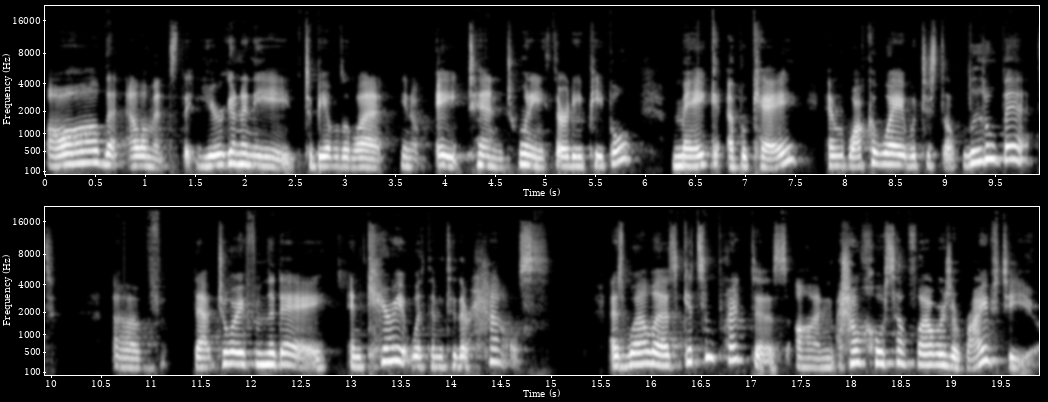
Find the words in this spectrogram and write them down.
all the elements that you're going to need to be able to let, you know, 8, 10, 20, 30 people make a bouquet and walk away with just a little bit of that joy from the day and carry it with them to their house, as well as get some practice on how wholesale flowers arrive to you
